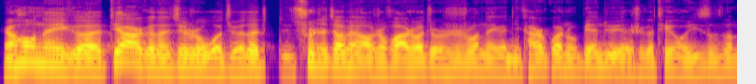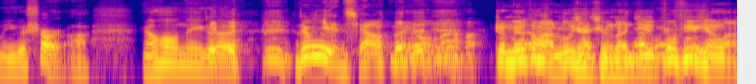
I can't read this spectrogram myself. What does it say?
然后那个第二个呢，就是我觉得顺着胶片老师话说，就是说那个你开始关注编剧也是个挺有意思的这么一个事儿啊。然后那 个就勉强，没有办法，这没办法录下去了，你就不批评了。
